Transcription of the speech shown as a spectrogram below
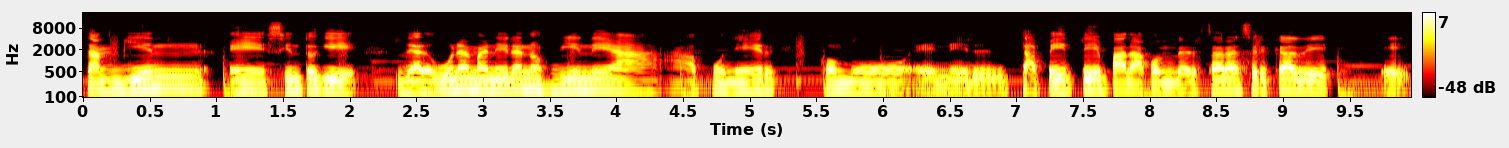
también eh, siento que de alguna manera nos viene a, poner como en el tapete para conversar acerca de eh,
